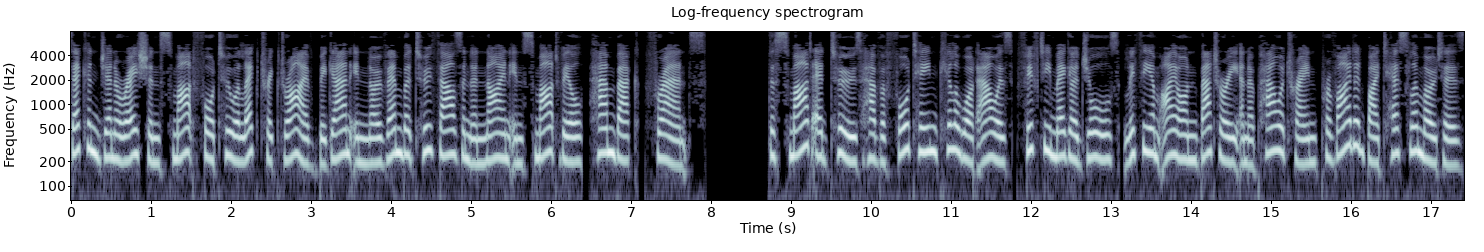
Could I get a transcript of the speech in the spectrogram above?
second-generation Smart Fortwo electric drive began in November 2009 in Smartville, Hambach, France. The Smart Ed 2s have a 14 kWh 50 megajoules lithium-ion battery and a powertrain provided by Tesla Motors.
